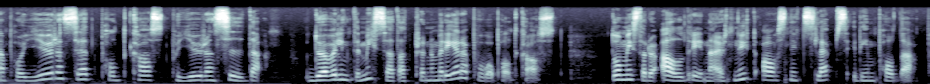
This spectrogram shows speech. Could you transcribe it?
Lyssnar på Djurens Rädd Podcast på Djurens Sida. Du har väl inte missat att prenumerera på vår podcast? Då missar du aldrig när ett nytt avsnitt släpps i din poddapp.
